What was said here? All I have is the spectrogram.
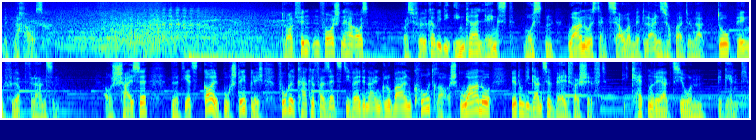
mit nach Hause. Dort finden Forschende heraus, was Völker wie die Inka längst wussten. Guano ist ein Zaubermittel, ein Superdünger, Doping für Pflanzen. Aus Scheiße wird jetzt Gold, buchstäblich. Vogelkacke versetzt die Welt in einen globalen Kotrausch. Guano wird um die ganze Welt verschifft. Die Kettenreaktion beginnt.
